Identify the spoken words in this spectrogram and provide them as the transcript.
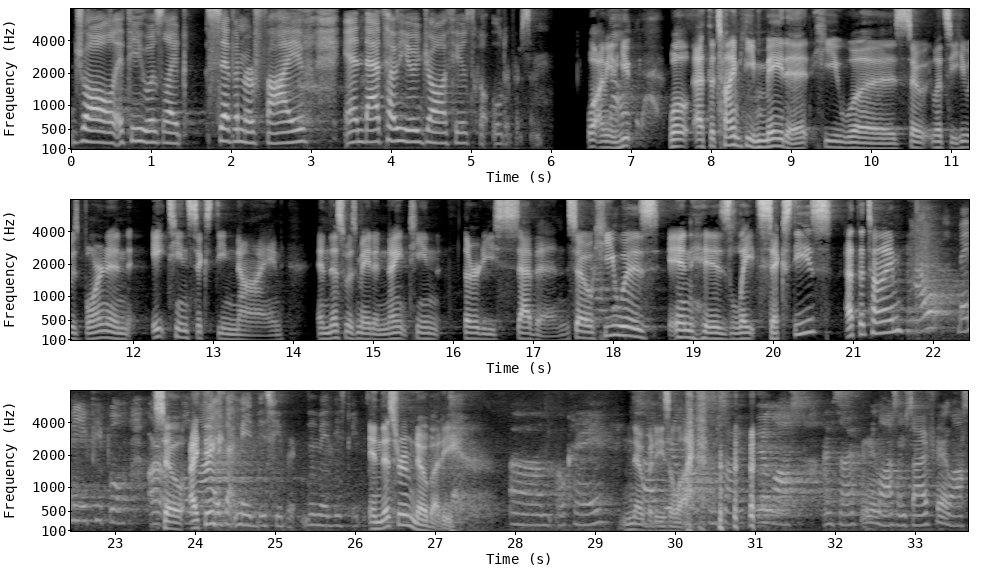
draw if he was like seven or five, and that's how he would draw if he was like an older person. Well, I mean, he well at the time he made it, he was so let's see, he was born in 1869 and this was made in 1937. So he was in his late 60s at the time. How many people are So, I think- that made these people that made these babies? In this room, nobody. Um, okay. Nobody's Sorry alive. I'm sorry for your loss. I'm sorry for your loss. I'm sorry for your loss.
